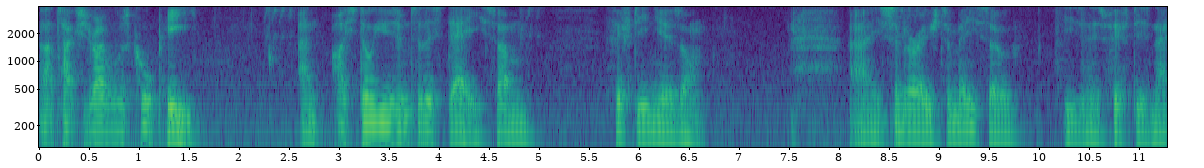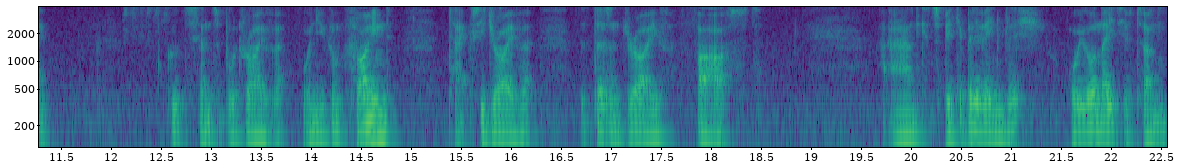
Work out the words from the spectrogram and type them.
that taxi driver was called P and I still use him to this day, some 15 years on. And he's similar age to me, so he's in his 50s now. Good sensible driver. When you can find taxi driver that doesn't drive fast and can speak a bit of English or your native tongue,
